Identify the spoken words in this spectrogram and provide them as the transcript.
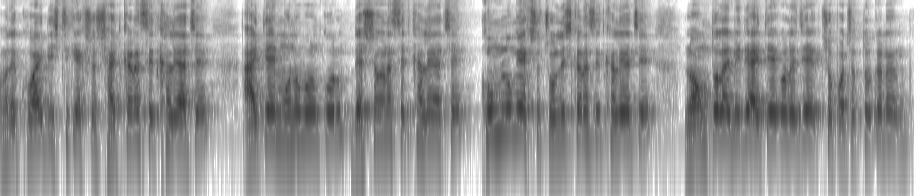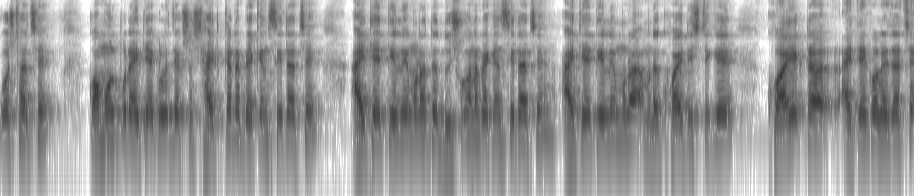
আমাদের খোয়াই ডিস্ট্রিক্টে একশো ষাটখানা সিট খালি আছে আইটিআই মনোবঙ্কুল দেড়শোখানা সিট খালি আছে, খুমলুঙে একশো চল্লিশখানা সিট খালি আছে লংতলা বিডি আইটিআই কলেজে একশো পঁচাত্তরখানা পোস্ট আছে, কমলপুর আইটিআই কলেজে একশো ষাটখানা ভ্যাকেন্সি সিট আছে আইটিআই তেলেমোড়াতে দুশোখানা ভ্যাকেন্সি সিট আছে আইটিআই তেলেমোড়া আমাদের খোয়াই ডিস্ট্রিক্টে খোয়াই একটা আইটিআই কলেজ আছে,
